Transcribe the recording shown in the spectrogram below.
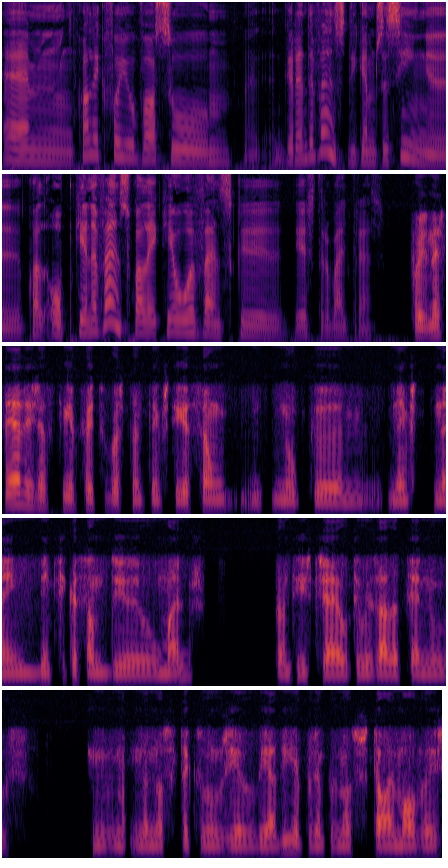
Um, qual é que foi o vosso hum, grande avanço, digamos assim, eh, qual, ou pequeno avanço? Qual é que é o avanço que este trabalho traz? Pois, nesta área já se tinha feito bastante investigação no que, na, na identificação de humanos. Pronto, isto já é utilizado até nos, na nossa tecnologia do dia a dia. Por exemplo, os nossos telemóveis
